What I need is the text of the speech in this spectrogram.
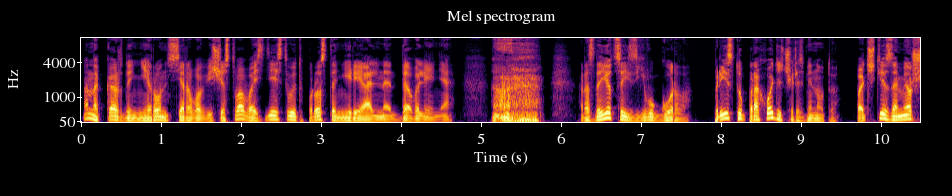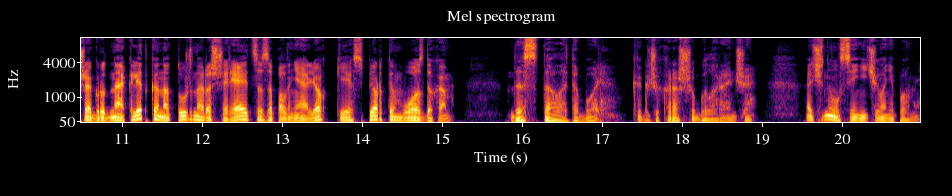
а на каждый нейрон серого вещества воздействует просто нереальное давление. Раздается из его горла. Приступ проходит через минуту. Почти замерзшая грудная клетка натужно расширяется, заполняя легкие спертым воздухом. Достала эта боль. Как же хорошо было раньше. Очнулся и ничего не помню.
